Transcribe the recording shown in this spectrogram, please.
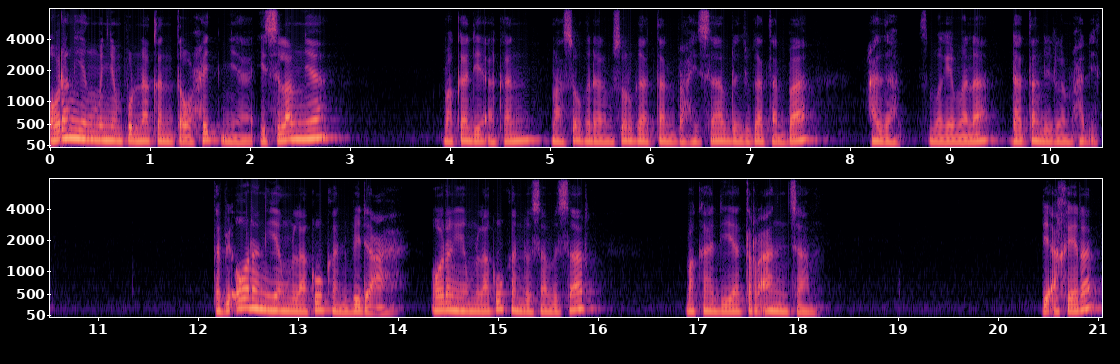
Orang yang menyempurnakan tauhidnya Islamnya maka dia akan masuk ke dalam surga tanpa hisab dan juga tanpa azab sebagaimana datang di dalam hadis. Tapi orang yang melakukan bid'ah orang yang melakukan dosa besar maka dia terancam di akhirat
